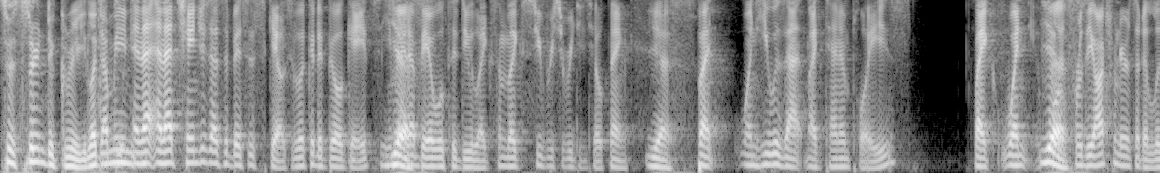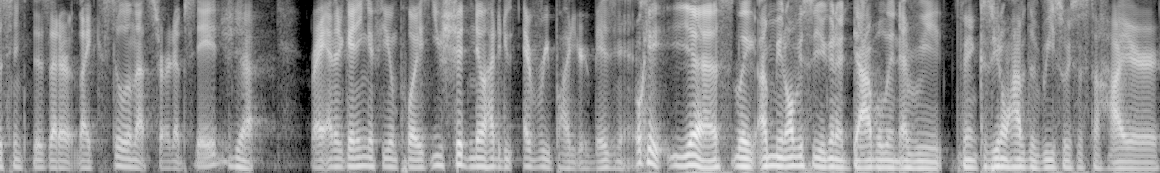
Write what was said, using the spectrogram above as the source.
To a certain degree. Like I mean and that, and that changes as the business scales you look at a bill gates he might not be able to do like some like super super detailed thing yes. but when he was at like 10 employees like when for- Yes. for, the entrepreneurs that are listening to this that are like still in that startup stage Yeah. right and they're getting a few employees you should know how to do every part of your business Okay, yes. Like I mean, obviously you're gonna dabble in everything because you don't have the resources to hire.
